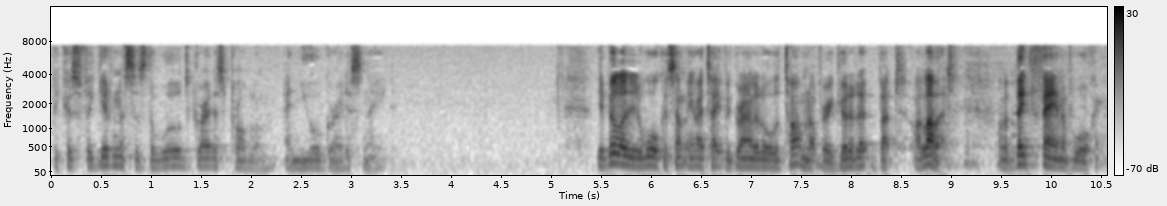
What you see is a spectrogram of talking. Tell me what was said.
Because forgiveness is the world's greatest problem and your greatest need. The ability to walk is something I take for granted all the time. I'm not very good at it, but I love it. I'm a big fan of walking.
